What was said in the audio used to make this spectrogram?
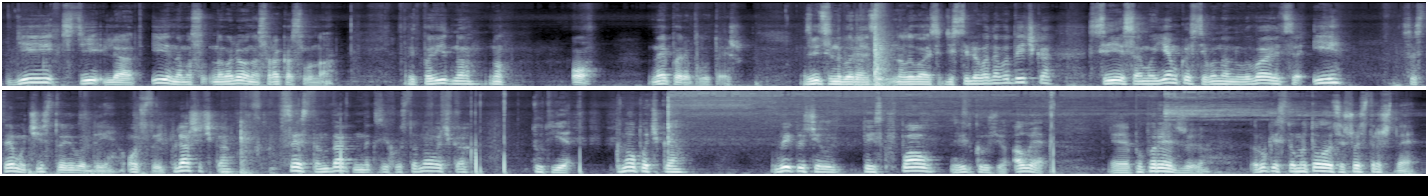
дістілят і намальована срака слона. Відповідно, ну, о, не переплутаєш. Звідси набирається, наливається дистильована водичка. З цієї самої ємкості вона наливається і в систему чистої води. От стоїть пляшечка. Все стандартно на всіх установочках. Тут є кнопочка. Виключили, тиск впав, відкручую. Але е, попереджую, руки стоматолога це щось страшне.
